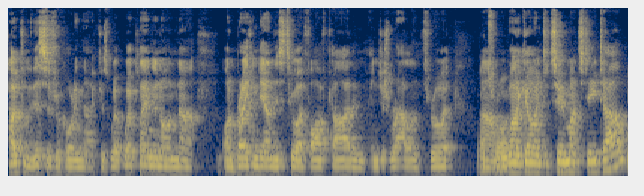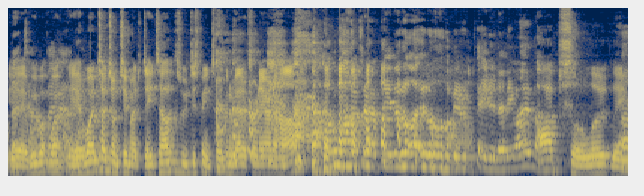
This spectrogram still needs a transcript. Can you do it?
hopefully this is recording though because we're, we're planning on uh, on breaking down this 205 card and, and just rattling through it. That's um, right. We won't go into too much detail. But, yeah, we um, won't, won't- uh, yeah, won't touch on too much detail because we've just been talking about it for an hour and a half. we'll have to repeat it all. It'll all be repeated anyway. But, Absolutely Oh,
